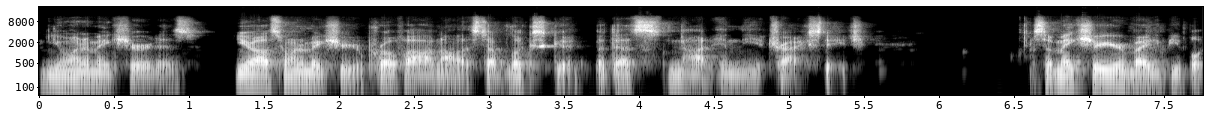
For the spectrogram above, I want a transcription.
You want to make sure it is. You also want to make sure your profile and all that stuff looks good, but that's not in the attract stage. So make sure you're inviting people.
